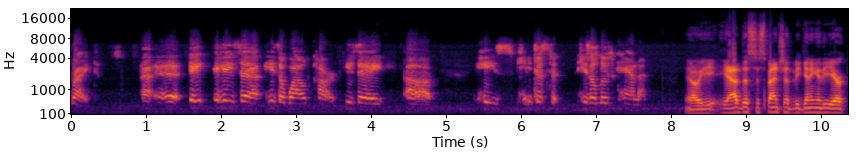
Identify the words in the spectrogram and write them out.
Right. Uh, uh he's a he's a wild card. He's a uh, he's he just he's a loose cannon. You know, he, he had the suspension at the beginning of the year,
